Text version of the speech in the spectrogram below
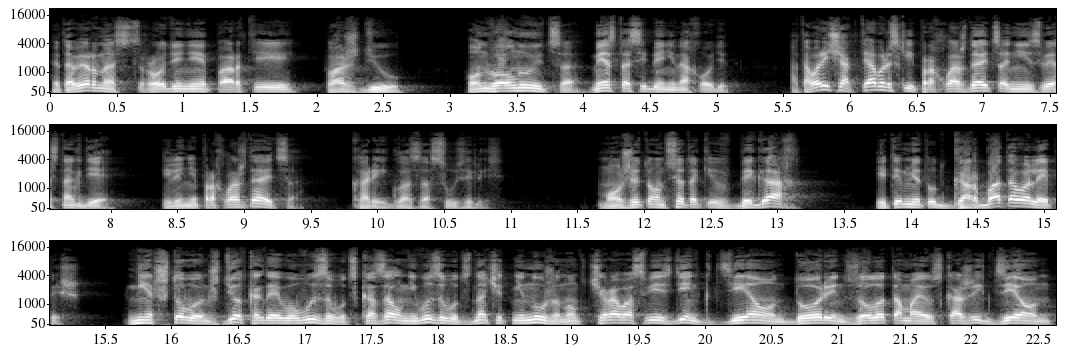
Это верность родине, партии, вождю. Он волнуется, места себе не находит. А товарищ Октябрьский прохлаждается неизвестно где. Или не прохлаждается?» Карие глаза сузились. «Может, он все-таки в бегах? И ты мне тут Горбатого лепишь?» «Нет, что вы, он ждет, когда его вызовут. Сказал, не вызовут, значит, не нужен. Он вчера вас весь день. Где он, Дорин, золото мое, скажи, где он?»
